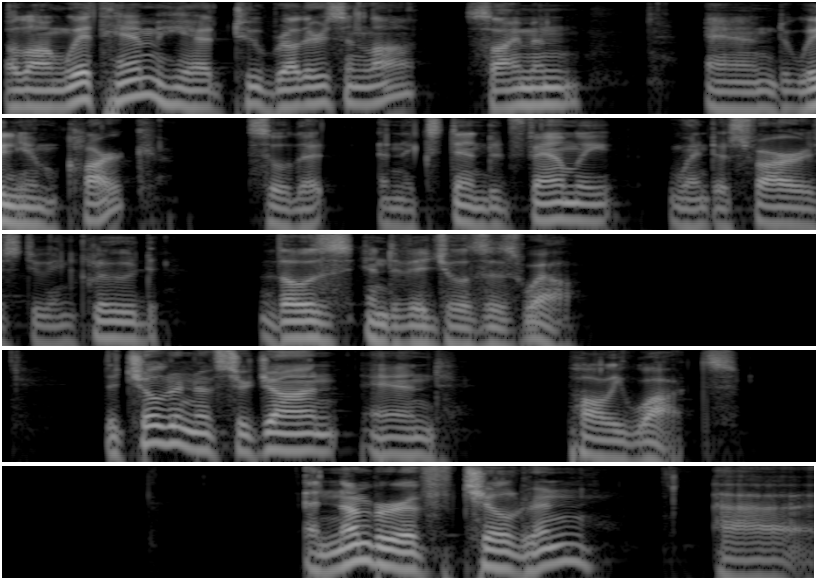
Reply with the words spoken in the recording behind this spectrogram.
Along with him, he had two brothers in law, Simon and William Clark, so that an extended family went as far as to include those individuals as well. The children of Sir John and Polly Watts. A number of children uh,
